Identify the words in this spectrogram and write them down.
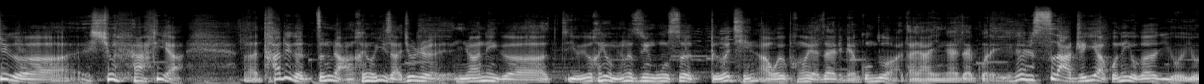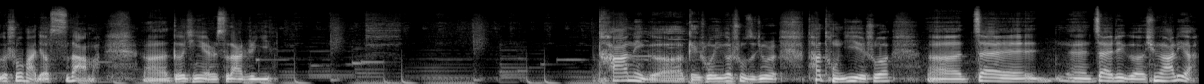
这个匈牙利啊，呃，它这个增长很有意思啊，就是你知道那个有一个很有名的咨询公司德勤啊，我有朋友也在里面工作，大家应该在国内应该是四大之一啊，国内有个有有个说法叫四大嘛，啊，德勤也是四大之一。他那个给出一个数字，就是他统计说，呃，在嗯，在这个匈牙利啊，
